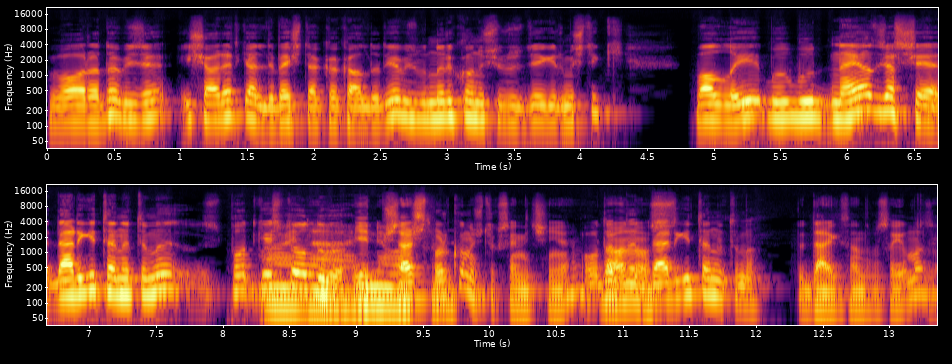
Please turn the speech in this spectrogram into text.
Bu arada bize işaret geldi 5 dakika kaldı diye biz bunları konuşuruz diye girmiştik. Vallahi bu, bu ne yazacağız şeye? Dergi tanıtımı podcast Aynen. oldu bu. Yine 70'ler var spor konuştuk senin için ya. O Daha da, ne da olsun? dergi tanıtımı. Dergi tanıtımı sayılmaz o.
